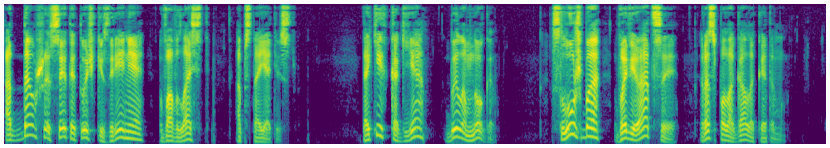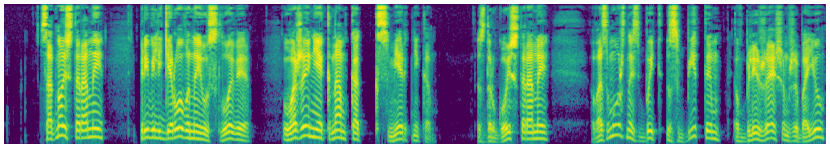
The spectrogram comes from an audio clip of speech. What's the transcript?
отдавшись с этой точки зрения во власть обстоятельств. Таких, как я, было много. Служба в авиации располагала к этому. С одной стороны, привилегированные условия, уважение к нам как к смертникам. С другой стороны, возможность быть сбитым в ближайшем же бою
